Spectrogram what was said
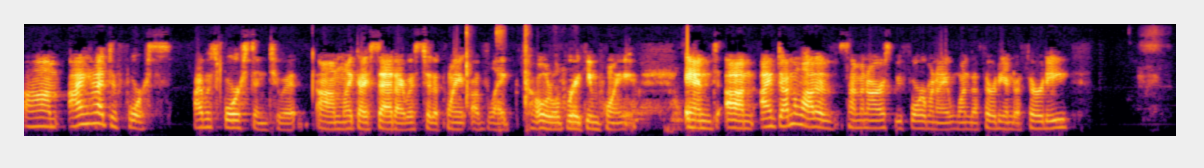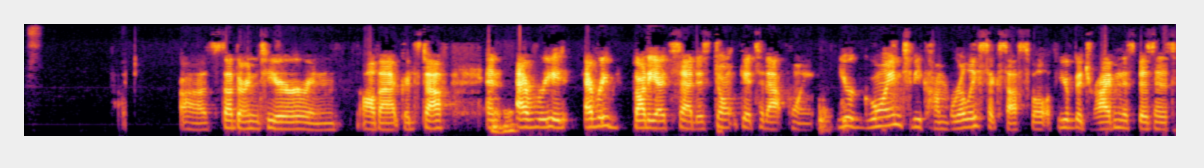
Um, I had to force, I was forced into it. Um, like I said, I was to the point of like total breaking point. And um, I've done a lot of seminars before when I won the 30 under 30 uh, Southern tier and all that good stuff. And mm-hmm. every everybody I'd said is don't get to that point. You're going to become really successful if you have the drive in this business.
